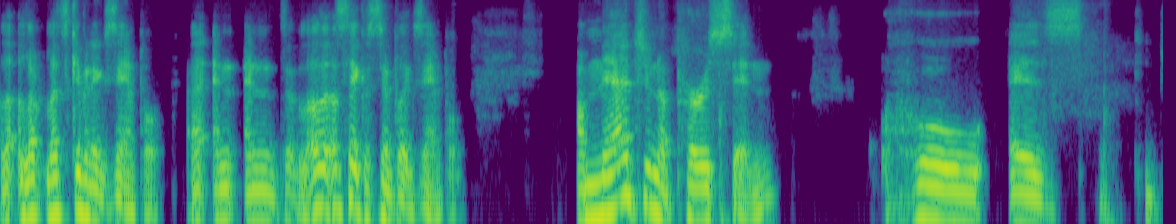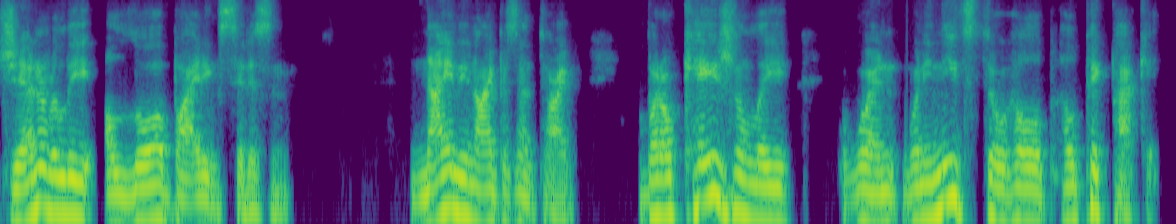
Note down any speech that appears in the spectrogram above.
Let's give an example, uh, and and let's take a simple example. Imagine a person who is generally a law-abiding citizen, ninety-nine percent time, but occasionally when when he needs to, he'll he'll pickpocket.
